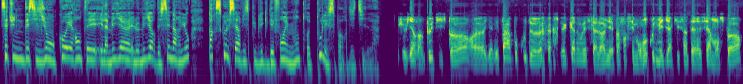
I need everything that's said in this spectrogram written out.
c'est une décision cohérente et la meilleure, et le meilleur des scénarios parce que le service public défend et montre tous les sports, dit-il je viens d'un petit sport. Euh, il n'y avait pas beaucoup de, de canoë slalom. Il n'y avait pas forcément beaucoup de médias qui s'intéressaient à mon sport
